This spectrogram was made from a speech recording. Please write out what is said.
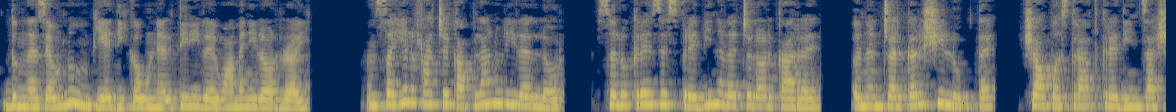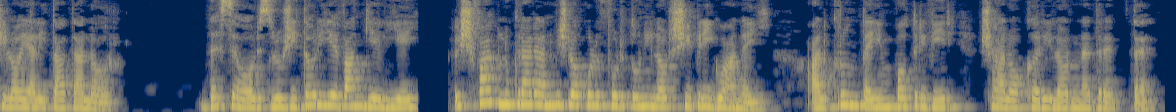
Dumnezeu nu împiedică uneltirile oamenilor răi, însă El face ca planurile lor să lucreze spre binele celor care, în încercări și lupte, și-au păstrat credința și loialitatea lor. Deseori slujitorii Evangheliei își fac lucrarea în mijlocul furtunilor și prigoanei, al cruntei împotriviri și al ocărilor nedrepte.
